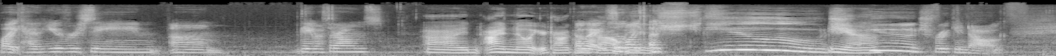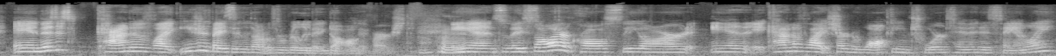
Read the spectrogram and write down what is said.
Like, have you ever seen um, Game of Thrones? I I know what you're talking Okay, about. so like a huge, Yeah. huge freaking dog. And this is kind of like, he just basically thought it was a really big dog at first. okay. And so they saw it across the yard, and it kind of like started walking towards him and his family.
